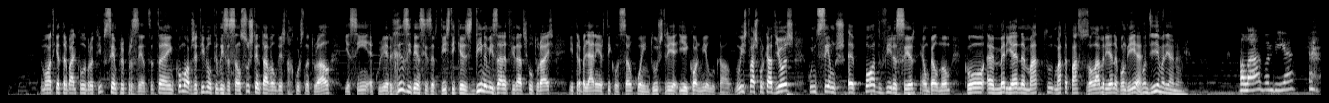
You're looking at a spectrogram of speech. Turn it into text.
Numa ótica de trabalho colaborativo sempre presente, tem como objetivo a utilização sustentável deste recurso natural e assim acolher residências artísticas, dinamizar atividades culturais e trabalhar em articulação com a indústria e a economia local. No Isto Faz Por Cá de hoje, conhecemos a Pode Vir a Ser, é um belo nome, com a Mariana Mato, Mata Passos. Olá Mariana, bom dia. Bom dia, Mariana. Olá, bom dia.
